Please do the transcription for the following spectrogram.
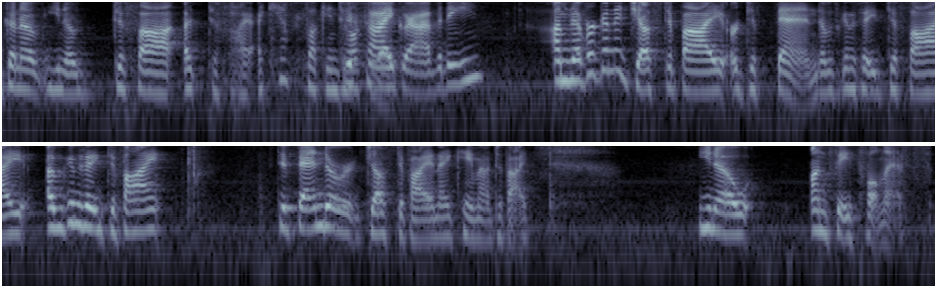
gonna you know defy uh, defy. I can't fucking talk defy today. gravity. I'm never gonna justify or defend. I was gonna say defy. I was gonna say defy, defend or justify, and I came out defy. You know, unfaithfulness.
